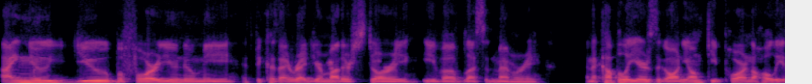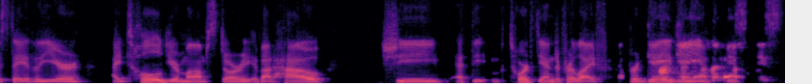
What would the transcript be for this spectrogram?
I knew you before you knew me. It's because I read your mother's story, Eva of blessed memory. And a couple of years ago on Yom Kippur, on the holiest day of the year, I told your mom's story about how she, at the towards the end of her life, forgave, forgave the Nazis,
